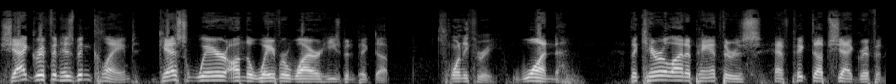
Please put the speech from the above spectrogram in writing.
Shaq Griffin has been claimed. Guess where on the waiver wire he's been picked up? 23. One the Carolina Panthers have picked up Shaq Griffin.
